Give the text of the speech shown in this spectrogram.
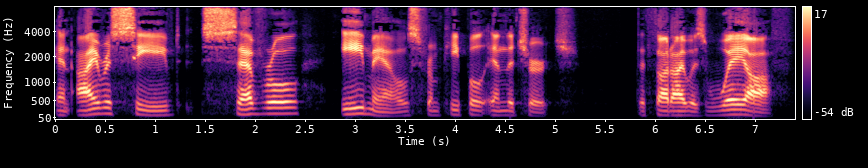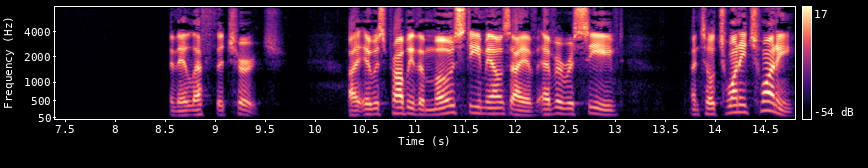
and I received several emails from people in the church that thought I was way off, and they left the church. Uh, it was probably the most emails I have ever received until 2020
